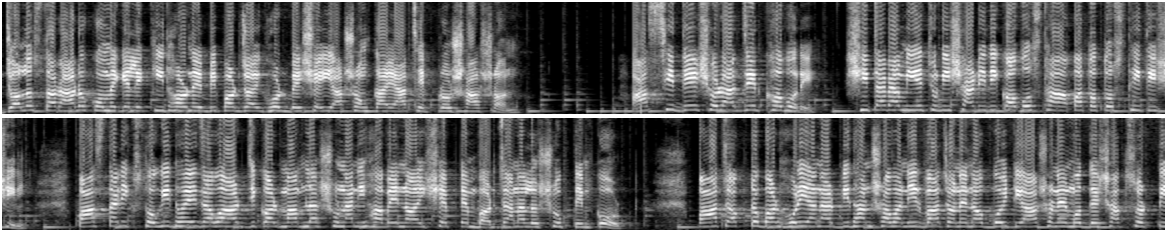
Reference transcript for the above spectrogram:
জলস্তর আরও কমে গেলে কী ধরনের বিপর্যয় ঘটবে সেই আশঙ্কায় আছে প্রশাসন। আসছি দেশ ও রাজ্যের খবরে। সীতারাম ইয়েচুরি শারীরিক অবস্থা আপাতত স্থিতিশীল। পাঁচ তারিখ স্থগিত হয়ে যাওয়া আরজিকর মামলার শুনানি হবে নয় সেপ্টেম্বর, জানালো সুপ্রিম কোর্ট। পাঁচ অক্টোবর হরিয়ানার বিধানসভা নির্বাচনে নব্বইটি আসনের মধ্যে সাতষট্টি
